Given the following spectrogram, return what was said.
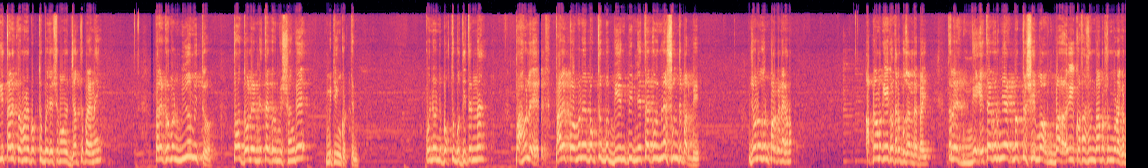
কি তারেক রহমানের বক্তব্য দেশের মানুষ জানতে পারে নাই? তারেক রহমান নিয়মিত তার দলের নেতাকর্মীর সঙ্গে মিটিং করতেন। উনি উনি বক্তব্য দিতেন না। তাহলে তারেক রহমানের বক্তব্য বিএনপির নেতাকর্মীরা শুনতে পারবে। জনগণ পারবে না কেন? আপনি আমাকে এই কথাটা বুঝান রে ভাই। তাহলে নে- নেতাকর্মী একমাত্র সেই এই কথা শুনবে, আমরা শুনব না কেন?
